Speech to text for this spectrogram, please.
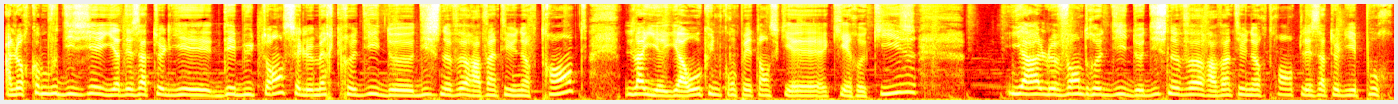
Alors comme vous disiez, il y a des ateliers débutants, c'est le mercredi de 19h à 21h30. Là, il n'y a, a, aucune compétence qui est, qui est requise. Il y a le vendredi de 19h à 21h30 les ateliers pour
